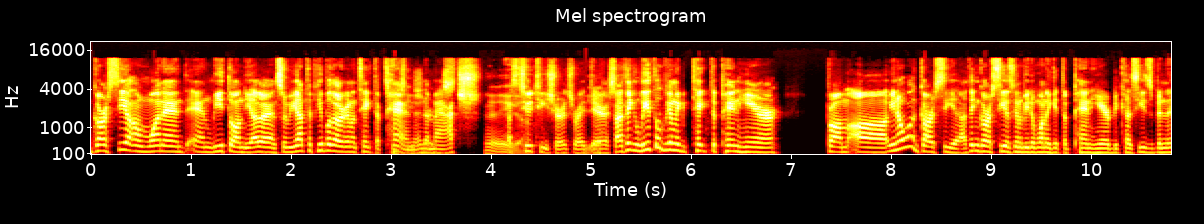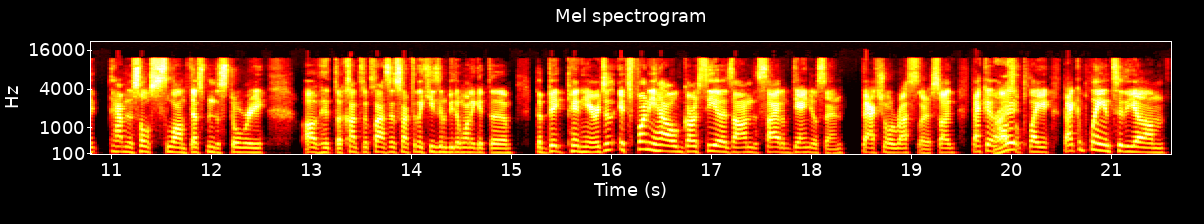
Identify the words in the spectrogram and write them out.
Garcia on one end and Lethal on the other end. So we got the people that are going to take the Two pin in the t-shirts. match. That's go. two t-shirts right Yeah. there. So I think Lethal's going to take the pin here from uh you know what Garcia. I think Garcia's going to be the one to get the pin here because he's been having this whole slump. That's been the story of the Continental Classic. So I feel like he's going to be the one to get the the big pin here. It's just, it's funny how Garcia is on the side of Danielson, the actual wrestler. So that could also play that could play into the um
